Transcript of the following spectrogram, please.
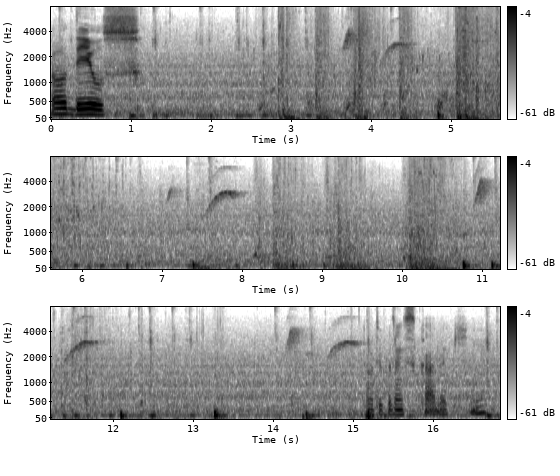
Oh Deus. Vou ter que fazer uma escada aqui.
